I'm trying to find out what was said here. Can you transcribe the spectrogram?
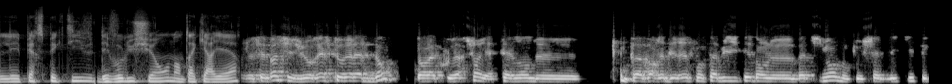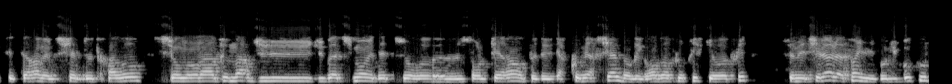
Les perspectives d'évolution dans ta carrière? Je ne sais pas si je resterai là-dedans. Dans la couverture, il y a tellement de, on peut avoir des responsabilités dans le bâtiment, donc chef d'équipe, etc., même chef de travaux. Si on en a un peu marre du, du bâtiment et d'être sur, euh, sur le terrain, on peut devenir commercial dans des grandes entreprises qui recrutent. Ce métier-là, à la fin, il évolue beaucoup.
